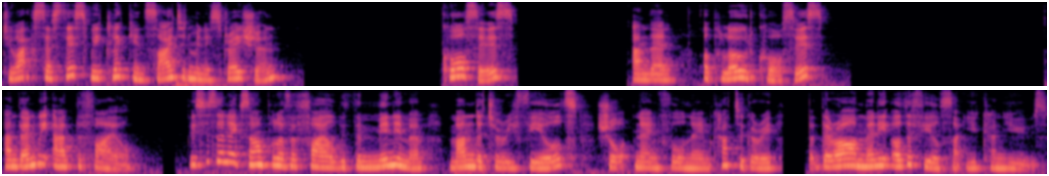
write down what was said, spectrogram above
To access this, we click in Site Administration, Courses, and then Upload Courses, and then we add the file. This is an example of a file with the minimum mandatory fields, short name, full name, category, but there are many other fields that you can use.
